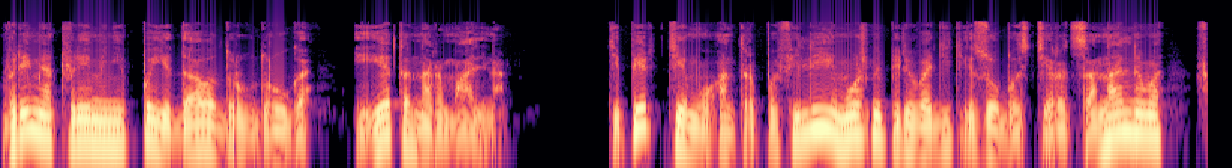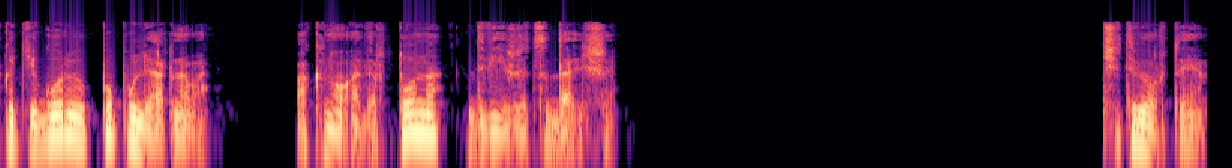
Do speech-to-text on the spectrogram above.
время от времени поедало друг друга, и это нормально. Теперь тему антропофилии можно переводить из области рационального в категорию популярного. Окно Авертона движется дальше. Четвертое.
